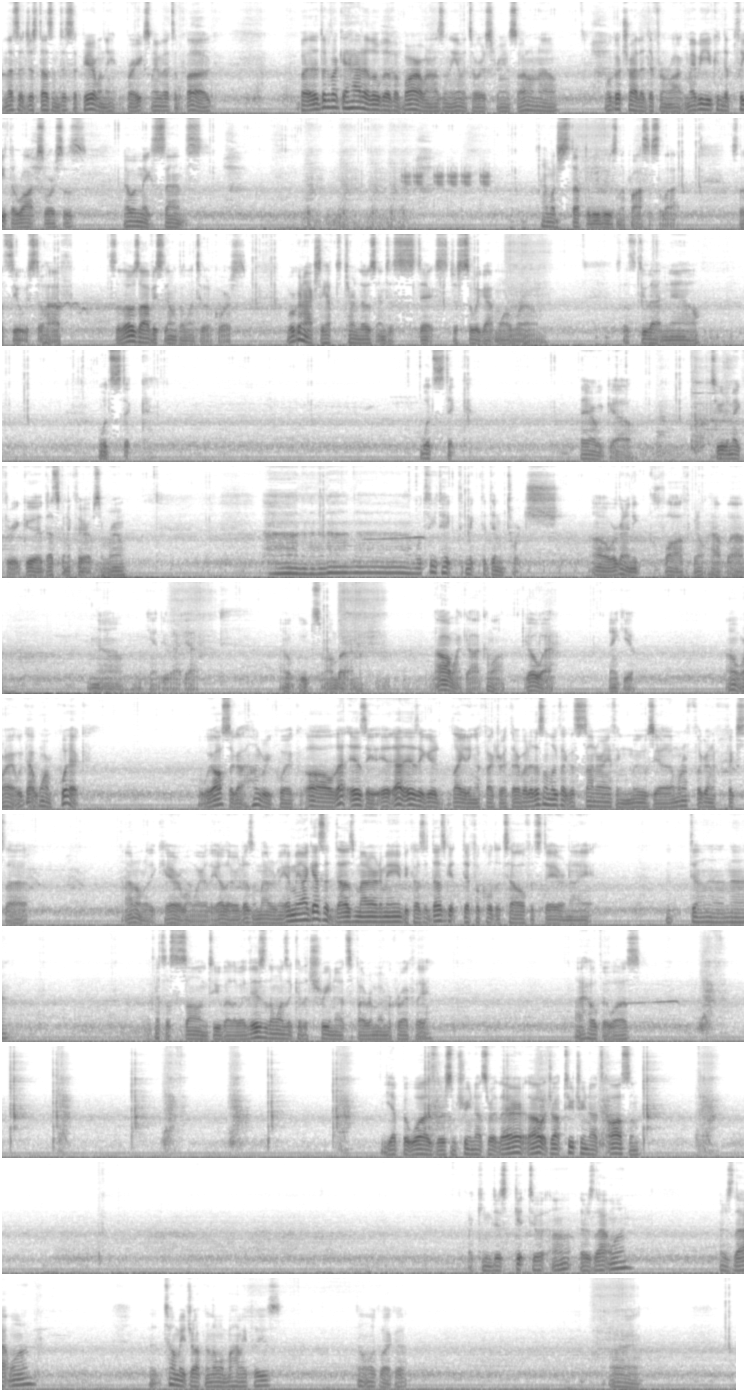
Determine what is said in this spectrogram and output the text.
Unless it just doesn't disappear when it breaks, maybe that's a bug. But it looked like it had a little bit of a bar when I was in the inventory screen, so I don't know. We'll go try the different rock. Maybe you can deplete the rock sources. That would make sense. How much stuff do we lose in the process a lot? So let's see what we still have. So those obviously don't go into it, of course. We're going to actually have to turn those into sticks, just so we got more room. So let's do that now. Wood stick. Wood stick. There we go. Two to make three. Good. That's going to clear up some room. Uh, what do you take to make the dim torch? Oh, we're going to need cloth. We don't have that. No, we can't do that yet. Oh, oops, wrong button. Oh my god, come on. Go away. Thank you. Alright, we got warm quick. But we also got hungry quick. Oh, that is a that is a good lighting effect right there, but it doesn't look like the sun or anything moves yet. I wonder if they're gonna fix that. I don't really care one way or the other. It doesn't matter to me. I mean, I guess it does matter to me because it does get difficult to tell if it's day or night. That's a song too, by the way. These are the ones that give the tree nuts, if I remember correctly. I hope it was. Yep, it was. There's some tree nuts right there. Oh, it dropped two tree nuts. Awesome. Can just get to it. Oh, there's that one. There's that one. Tell me it dropped another one behind me, please. Don't look like it. Alright.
